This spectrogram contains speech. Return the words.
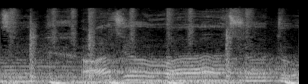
মাঝে আজও আছো তুমি।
